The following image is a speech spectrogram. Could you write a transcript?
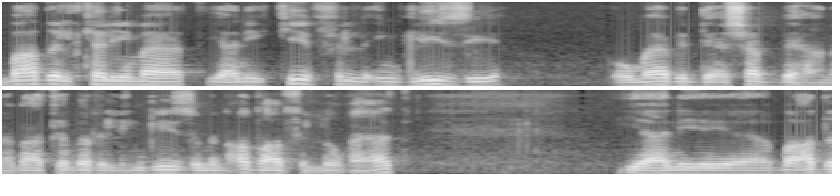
بعض الكلمات يعني كيف الإنجليزي وما بدي أشبه أنا بعتبر الإنجليزي من أضعف اللغات يعني بعض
